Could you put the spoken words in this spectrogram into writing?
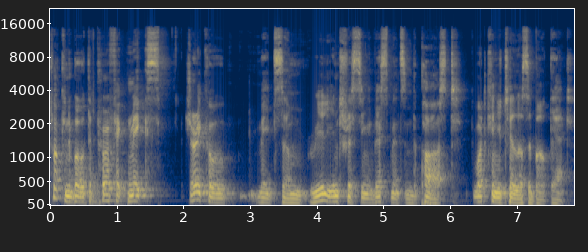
Talking about the perfect mix, Jericho made some really interesting investments in the past. What can you tell us about that?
